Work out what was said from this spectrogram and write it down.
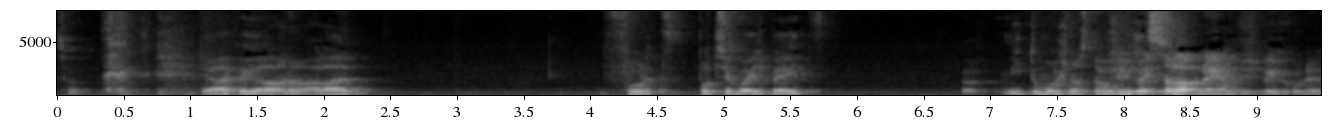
Co? jo, jako jo, no, ale furt potřebuješ být, mít tu možnost toho Můžeš být slavný a můžeš být chudej.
